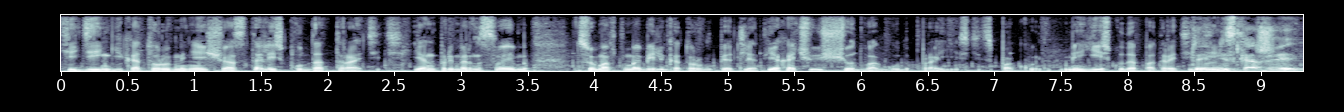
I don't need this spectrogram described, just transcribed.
те деньги, которые у меня еще остались, куда тратить. Я, например, на своем, своем автомобиле, которому 5 лет, я хочу еще 2 года проездить спокойно. У меня есть куда потратить Ты деньги. мне скажи,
